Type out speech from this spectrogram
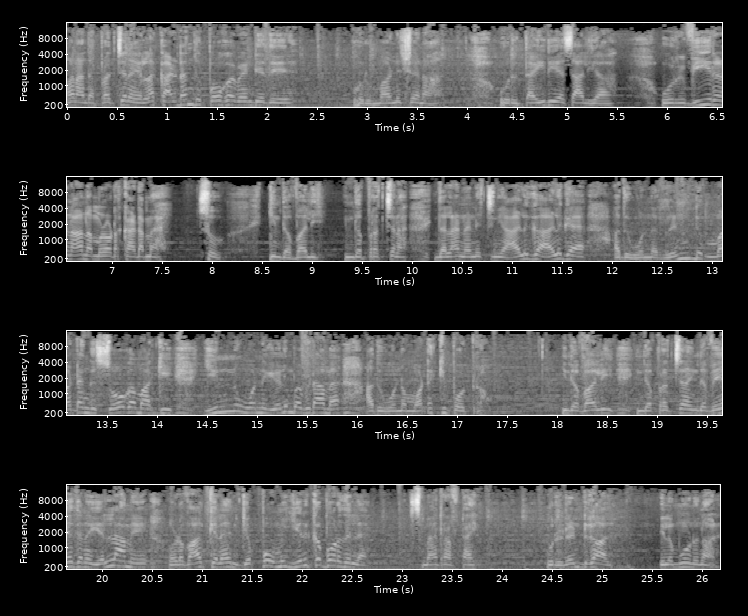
ஆனா அந்த பிரச்சனை எல்லாம் கடந்து போக வேண்டியது ஒரு மனுஷனா ஒரு தைரியசாலியா ஒரு வீரனா நம்மளோட கடமை. ஸோ இந்த வலி இந்த பிரச்சனை இதெல்லாம் நினைச்சு நீ அழுக அழுக அது உன்னை ரெண்டு மடங்கு சோகமாக்கி இன்னும் ஒன்று எலும்ப விடாம அது உன்னை முடக்கி போட்டுரும். இந்த வலி இந்த பிரச்சனை இந்த வேதனை எல்லாமே உன்னோட வாழ்க்கையில எப்பவுமே இருக்க போறது இல்ல இட்ஸ் மேட்டர் ஆஃப் டைம் ஒரு ரெண்டு நாள் இல்லை மூணு நாள்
